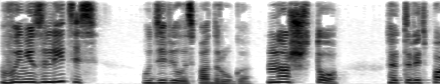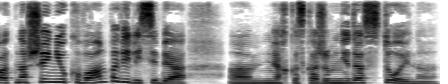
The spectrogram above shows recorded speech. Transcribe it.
Вы не злитесь? удивилась подруга. На что? Это ведь по отношению к вам повели себя, э, мягко скажем, недостойно.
